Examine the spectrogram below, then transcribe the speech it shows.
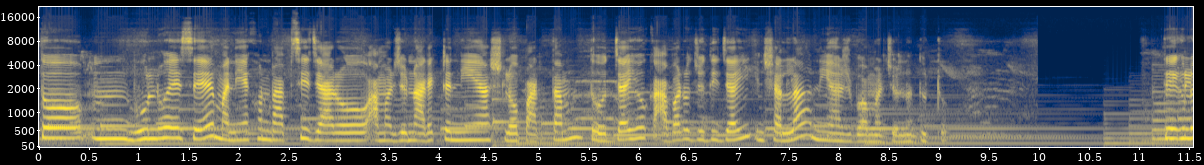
তো ভুল হয়েছে। মানে এখন ভাবছি যে আরও আমার জন্য আরেকটা নিয়ে আসলো, পারতাম। তো যাই হোক, আবারও যদি যাই, ইনশাল্লাহ নিয়ে আসব আমার জন্য দুটো। তো এগুলো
